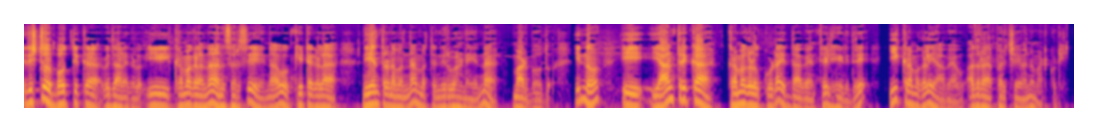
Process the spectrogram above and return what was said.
ಇದಿಷ್ಟು ಭೌತಿಕ ವಿಧಾನಗಳು. ಈ ಕ್ರಮಗಳನ್ನ ಅನುಸರಿಸಿ ನಾವು ಕೀಟಗಳ ನಿಯಂತ್ರಣವನ್ನ ಮತ್ತು ನಿರ್ವಹಣೆಯನ್ನ ಮಾಡಬಹುದು. ಇನ್ನು ಈ ಯಾಂತ್ರಿಕ ಕ್ರಮಗಳು ಕೂಡ ಇದ್ದಾವೆ ಅಂತ ಹೇಳಿ ಹೇಳಿದ್ರಿ. ಈ ಕ್ರಮಗಳು ಯಾವ್ಯಾವು? ಅದರ ಪರಿಚಯವನ್ನ ಮಾಡಿಕೊಡಿ.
